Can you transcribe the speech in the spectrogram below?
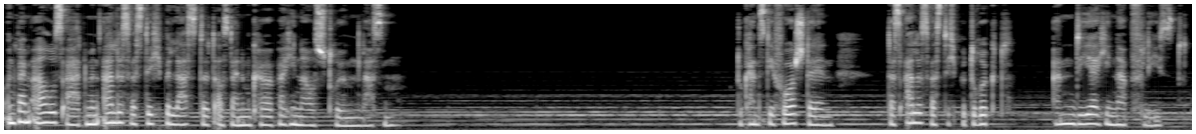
Und beim Ausatmen alles, was dich belastet, aus deinem Körper hinausströmen lassen. Du kannst dir vorstellen, dass alles, was dich bedrückt, an dir hinabfließt.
